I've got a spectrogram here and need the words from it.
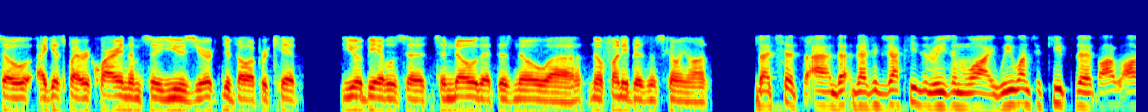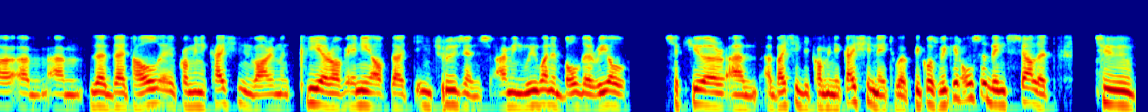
So I guess by requiring them to use your developer kit, you would be able to to know that there's no uh, no funny business going on. That's it. Uh, that, that's exactly the reason why we want to keep the, our, um, um, the that whole communication environment clear of any of that intrusions. I mean, we want to build a real secure, um, basically communication network because we can also then sell it to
